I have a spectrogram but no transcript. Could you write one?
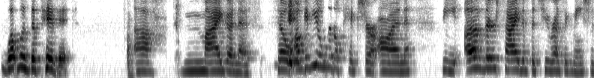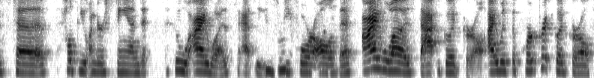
what was the pivot? Ah, my goodness. So I'll give you a little picture on the other side of the two resignations to help you understand who I was, at least mm-hmm. before all of this. I was that good girl. I was the corporate good girl.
